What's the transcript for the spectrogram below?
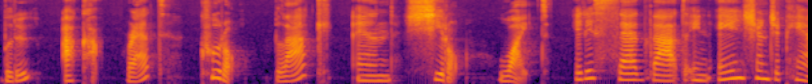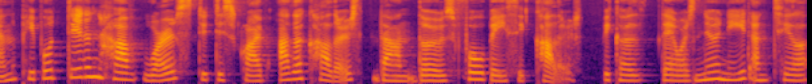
blue, aka, red, kuro, black, and shiro, white. It is said that in ancient Japan, people didn't have words to describe other colors than those four basic colors because there was no need until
